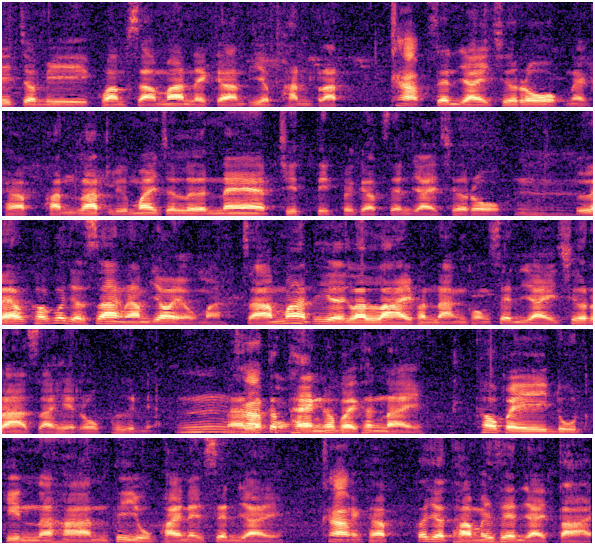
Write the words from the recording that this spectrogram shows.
นี่จะมีความสามารถในการที่จะพันรัดครับเส้นใยเชื้อโรคนะครับพันรัดหรือไม่เจริญแนบชิดติดไปกับเส้นใยเชื้อโรคอืมแล้วเขาก็จะสร้างน้ำย่อยออกมา สามารถที่จะละลายผนังของเส้นใยเชื้อราสาเหตุโรคพืชเนี่ยอืมนะครับแล้วก็แทงเข้าไปข้างใน เข้าไปดูดกินอาหารที่อยู่ภายในเส้นใยครับนะครับ ก็จะทำให้เส้นใยตาย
